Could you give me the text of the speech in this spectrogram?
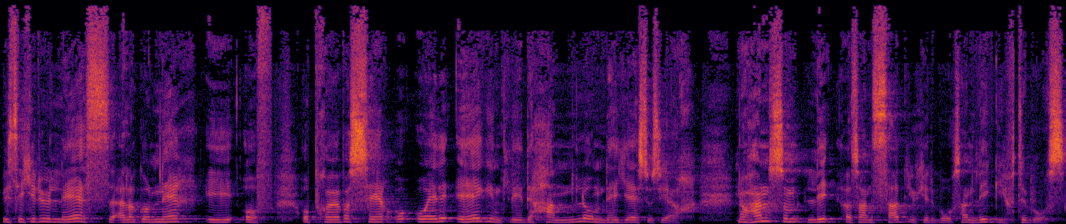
Hvis ikke du leser eller går ned i og, og prøver å se og er det egentlig det handler om det Jesus gjør Når Han som, altså han satt jo ikke til bords, han ligger jo til bords.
